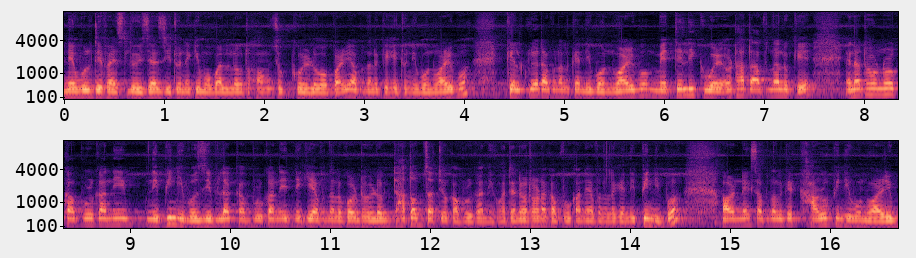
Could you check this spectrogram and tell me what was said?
ইনেবল ডিভাইচ লৈ যায় যিটো নেকি মোবাইলৰ লগত সংযোগ কৰি ল'ব পাৰি। আপোনালোকে সেইটো নিব নোৱাৰিব। কেলকুলেট আপোনালোকে নিব নোৱাৰিব। মেটেলিক ৱেৰ অৰ্থাৎ আপোনালোকে এনেধৰণৰ কাপোৰ কানি নিপিন্ধিব যিবিলাক কাপোৰ কানিত নেকি আপোনালোকৰ ধৰি লওক ধাতৱ জাতীয় কাপোৰ কানি হয় তেনেধৰণৰ কাপোৰ কানি আপোনালোকে নিপিন্ধিব। আৰু নেক্সট আপোনালোকে খাৰু পিন্ধিব নোৱাৰিব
